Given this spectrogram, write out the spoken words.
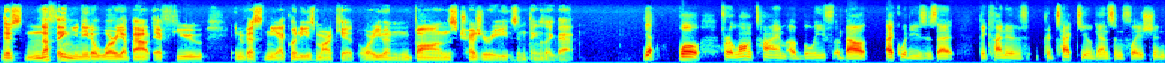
there's nothing you need to worry about if you invest in the equities market or even bonds, treasuries, and things like that. Yeah. Well, for a long time, a belief about equities is that they kind of protect you against inflation.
